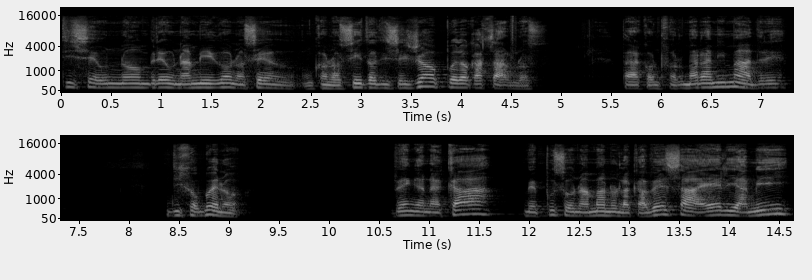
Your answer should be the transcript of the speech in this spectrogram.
Dice un hombre, un amigo, no sé, un conocido, dice, yo puedo casarlos. Para conformar a mi madre, dijo, bueno, vengan acá, me puso una mano en la cabeza a él y a mí,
